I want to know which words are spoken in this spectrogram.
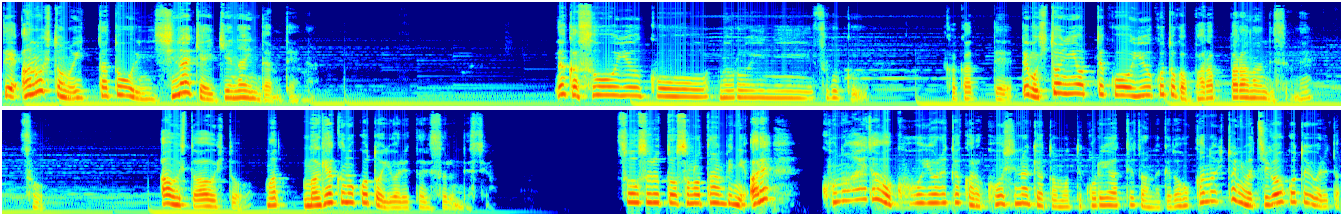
であの人の言った通りにしなきゃいけないんだみたいななんかそういうこう呪いにすごくかかってでも人によってこう言うことがバラッバラなんですよね。そう会う人会う人、ま、真逆のことを言われたりするんですよ。そうするとそのたんびに「あれ？この間はこう言われたからこうしなきゃと思ってこれやってたんだけど他の人には違うこと言われた。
